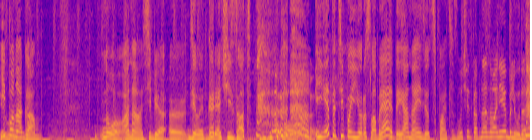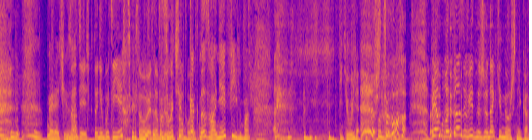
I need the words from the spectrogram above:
и Чего? по ногам. Ну, она себе э, делает горячий зад. И это типа ее расслабляет, и она идет спать. Звучит как название блюда. Горячий зад. Надеюсь, кто-нибудь есть, кто это, блюдо звучит как название фильма. Юля. Что? Прямо вот сразу видно жена киношника.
